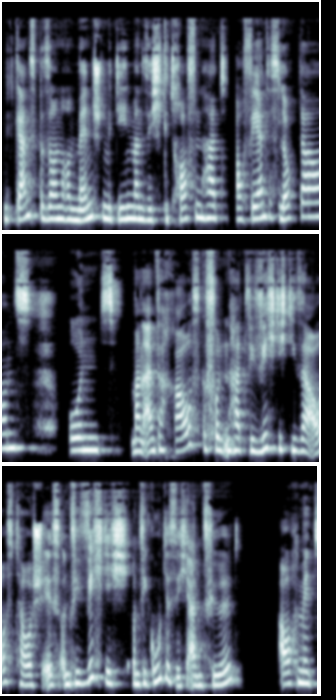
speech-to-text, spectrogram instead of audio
mit ganz besonderen Menschen, mit denen man sich getroffen hat, auch während des Lockdowns und man einfach rausgefunden hat, wie wichtig dieser Austausch ist und wie wichtig und wie gut es sich anfühlt, auch mit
